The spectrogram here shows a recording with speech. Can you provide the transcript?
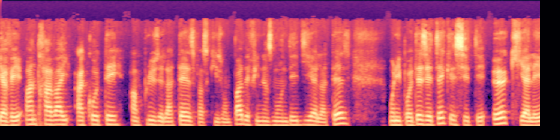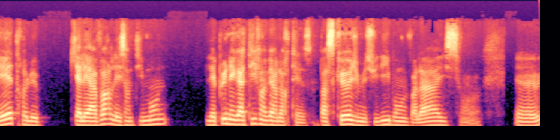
avaient un travail à côté en plus de la thèse parce qu'ils n'ont pas de financement dédié à la thèse, mon hypothèse était que c'était eux qui allaient être le, qui allaient avoir les sentiments les plus négatifs envers leur thèse. Parce que je me suis dit, bon, voilà, ils sont, euh,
